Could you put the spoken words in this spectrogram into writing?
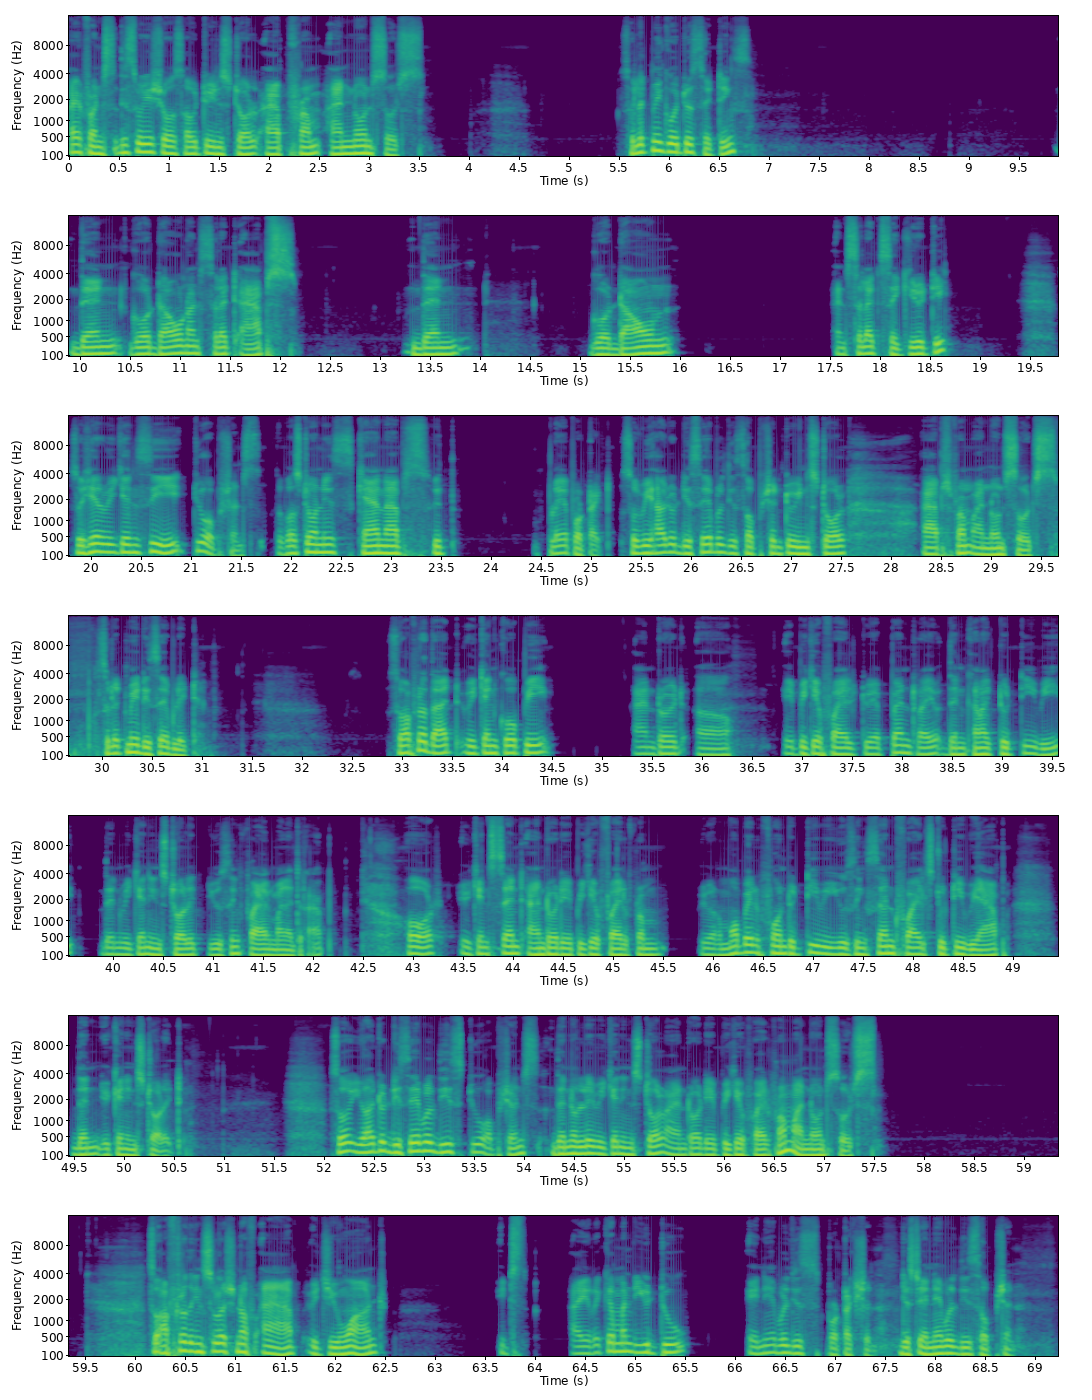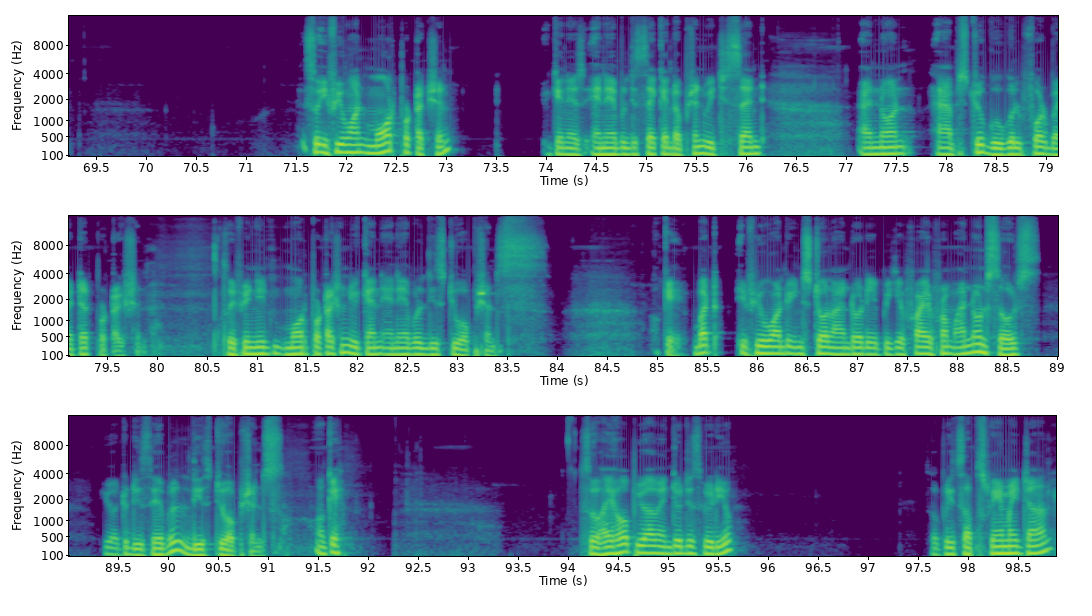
Hi friends, this video shows how to install app from unknown source. So let me go to settings. Then go down and select apps. Then go down and select security. So here we can see two options. The first one is scan apps with Play Protect. So we have to disable this option to install apps from unknown source so let me disable it. So after that we can copy android uh, apk file to a pen drive then connect to tv then we can install it using file manager app. Or you can send android apk file from your mobile phone to tv using send files to tv app. Then you can install it. So you have to disable these two options. Then only we can install android apk file from unknown source so after the installation of app which you want it's i recommend you to enable this protection. Just enable this option. So if you want more protection you can just enable the second option which send unknown apps to google for better protection. So if you need more protection you can enable these two options. Okay but if you want to install android apk file from unknown source you have to disable these two options. Okay? So i hope you have enjoyed this video. So please subscribe my channel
